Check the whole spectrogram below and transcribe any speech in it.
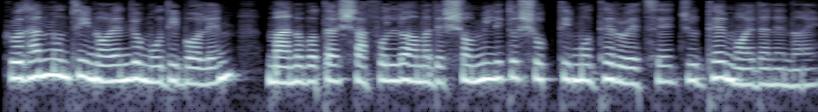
প্রধানমন্ত্রী নরেন্দ্র মোদী বলেন, মানবতার সাফল্য আমাদের সম্মিলিত শক্তির মধ্যে রয়েছে, যুদ্ধের ময়দানে নয়।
